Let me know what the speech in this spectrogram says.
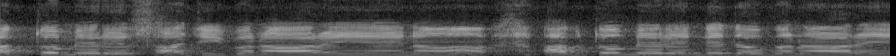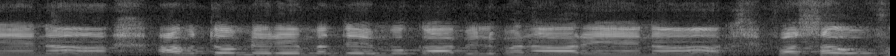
اب تو میرے ساجی بنا رہے ہیں نا۔ اب تو میرے ندو بنا رہے ہیں نا۔ اب تو میرے مد مقابل بنا رہے ہیں نا۔ فسوف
